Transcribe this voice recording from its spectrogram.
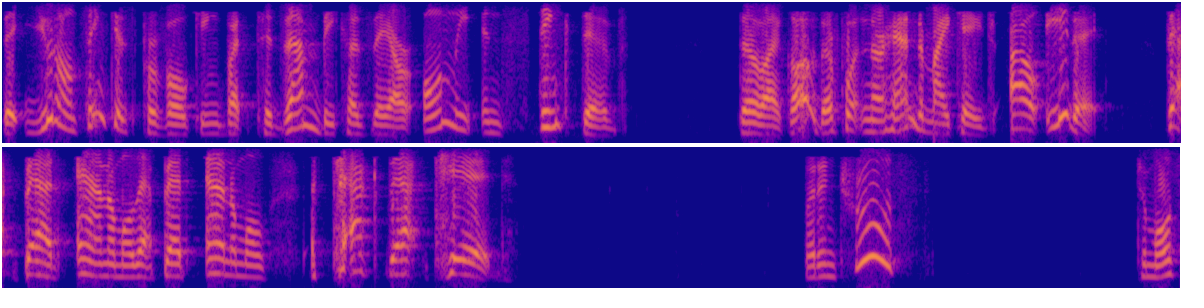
that you don't think is provoking, but to them, because they are only instinctive, they're like, oh, they're putting their hand in my cage. I'll eat it. That bad animal, that bad animal, attack that kid. But in truth, to most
